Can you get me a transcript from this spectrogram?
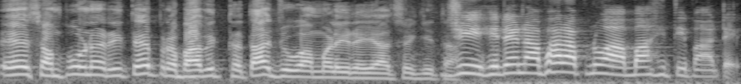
એ સંપૂર્ણ રીતે પ્રભાવિત થતા જોવા મળી રહ્યા છે ગીતા. જી હિરેન આભાર આપનો આ માહિતી માટે.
